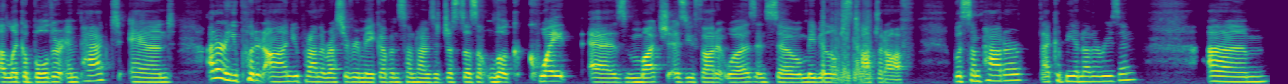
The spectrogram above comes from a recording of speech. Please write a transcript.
a, like a bolder impact. And I don't know, you put it on, you put on the rest of your makeup, and sometimes it just doesn't look quite as much as you thought it was. And so maybe they'll just top it off with some powder. That could be another reason. Um,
